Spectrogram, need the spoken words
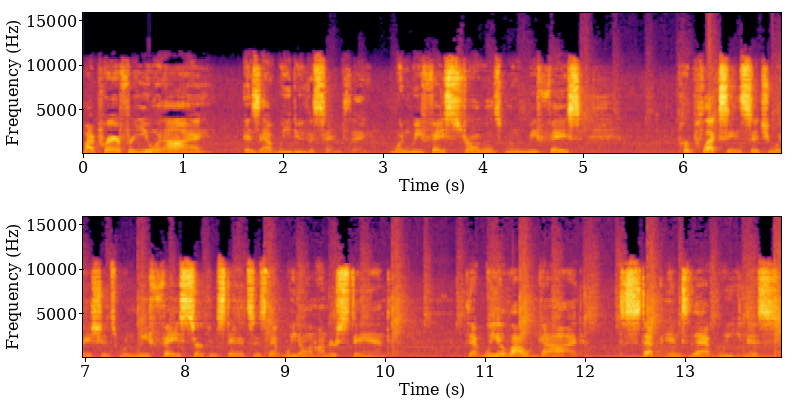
My prayer for you and I is that we do the same thing. When we face struggles, when we face perplexing situations, when we face circumstances that we don't understand, that we allow God to step into that weakness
